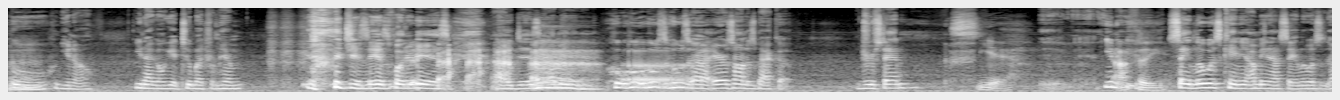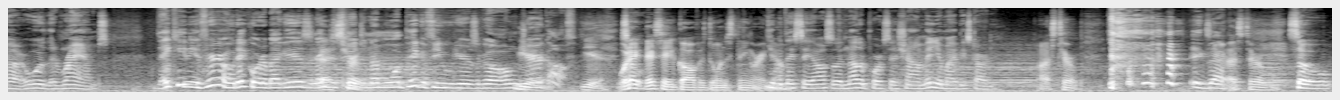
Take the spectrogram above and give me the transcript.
who Mm-hmm. you know you're not gonna get too much from him. it just is what it is. I just I mean who, who who's who's uh, Arizona's backup? Drew Stanton. Yeah. You know you. St. Louis, Kenny. I mean not St. Louis. Uh, or the Rams. They can't even figure out who their quarterback is, and they That's just spent the number one pick a few years ago on Yeah. Jared Goff. Yeah. Well, So- they, they say Goff is doing this thing right Yeah, now. but they say also another report says Sean Mannion might be starting. oh, that's terrible. exactly. That's terrible. So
